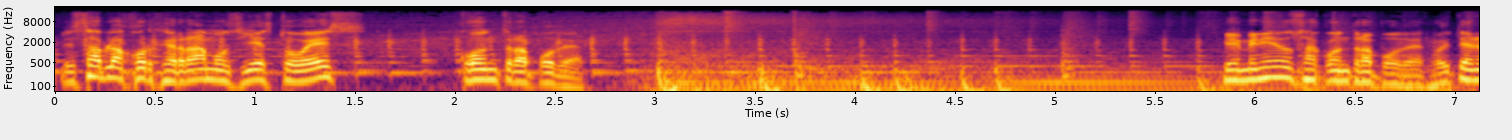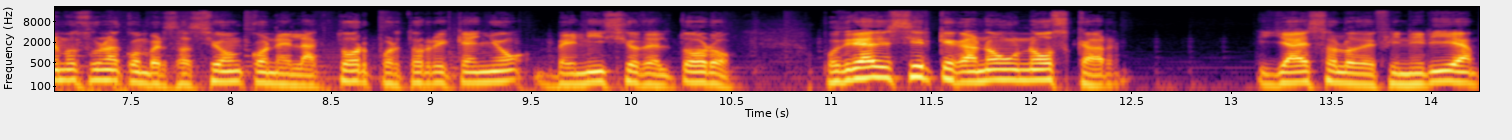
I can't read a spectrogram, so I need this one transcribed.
Les habla Jorge Ramos y esto es Contrapoder. Bienvenidos a Contrapoder. Hoy tenemos una conversación con el actor puertorriqueño Benicio del Toro. Podría decir que ganó un Oscar, y ya eso lo definiría,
